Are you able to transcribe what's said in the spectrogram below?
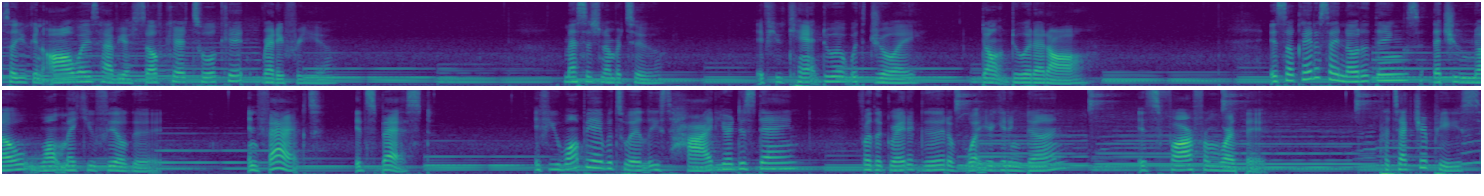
so you can always have your self care toolkit ready for you. Message number two if you can't do it with joy, don't do it at all. It's okay to say no to things that you know won't make you feel good. In fact, it's best. If you won't be able to at least hide your disdain for the greater good of what you're getting done, it's far from worth it. Protect your peace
